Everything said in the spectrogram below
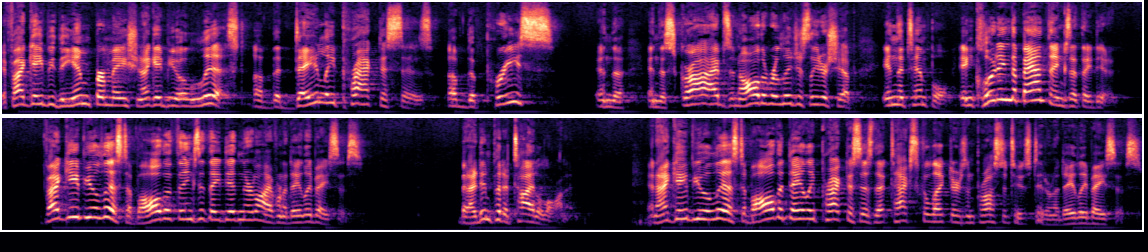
if I gave you the information, I gave you a list of the daily practices of the priests and the, and the scribes and all the religious leadership in the temple, including the bad things that they did. If I gave you a list of all the things that they did in their life on a daily basis, but I didn't put a title on it, and I gave you a list of all the daily practices that tax collectors and prostitutes did on a daily basis.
